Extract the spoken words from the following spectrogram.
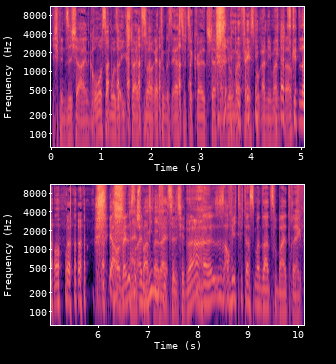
Ich bin sicher, ein großer Mosaikstein zur Rettung des 1. FC Köln. Stefan Jung bei Facebook an die Mannschaft. genau. Ja, und wenn es Nein, so ein Mini-Fitzelchen war, äh, es ist auch wichtig, dass man dazu beiträgt.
